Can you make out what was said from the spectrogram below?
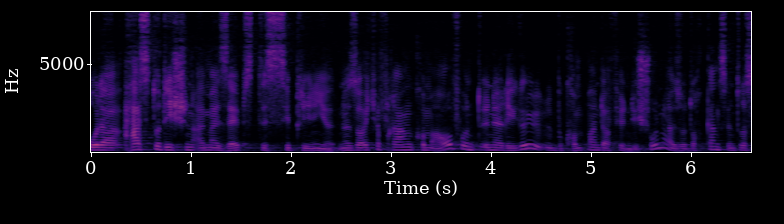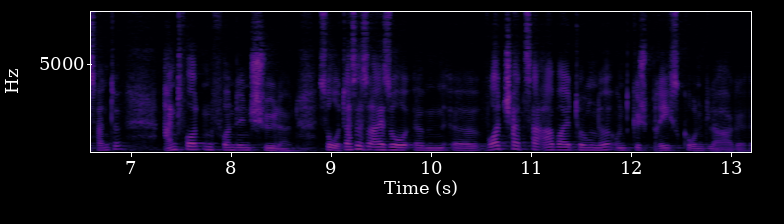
Oder hast du dich schon einmal selbst diszipliniert? Ne? Solche Fragen kommen auf und in der Regel bekommt man da, finde ich schon, also doch ganz interessante Antworten von den Schülern. So, das ist also ähm, äh, Wortschatzerarbeitung ne? und Gesprächsgrundlage.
